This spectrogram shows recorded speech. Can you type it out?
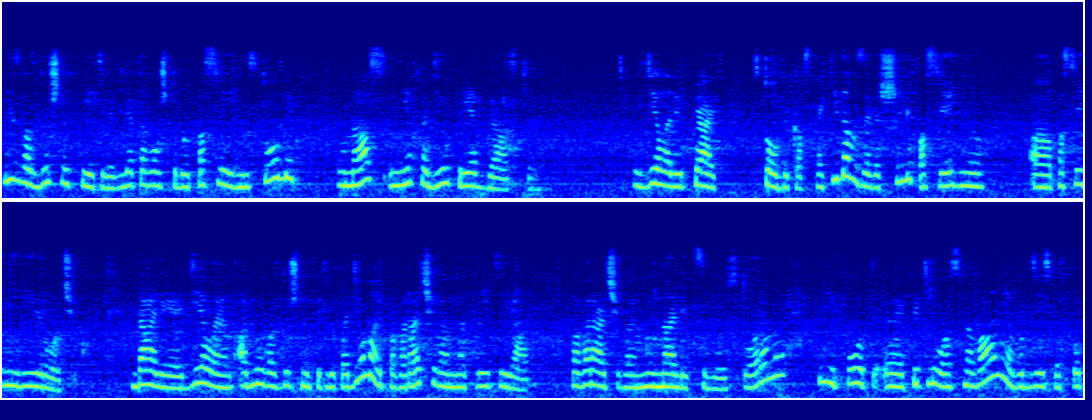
из воздушных петель, для того, чтобы последний столбик у нас не ходил при обвязке сделали 5 столбиков с накидом, завершили последнюю, а, последний веерочек. Далее делаем одну воздушную петлю подъема и поворачиваем на третий ряд. Поворачиваем мы на лицевую сторону и под э, петлю основания, вот здесь вот под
